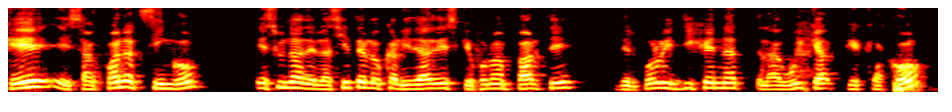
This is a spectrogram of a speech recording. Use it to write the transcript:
que eh, San Juan Atzingo es una de las siete localidades que forman parte del pueblo indígena Tlahuica Piecajó.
